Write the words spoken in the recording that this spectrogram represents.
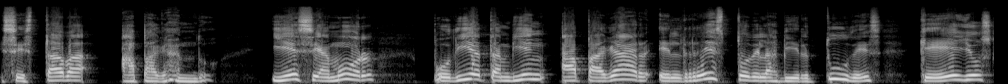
se estaba apagando. Y ese amor podía también apagar el resto de las virtudes que ellos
